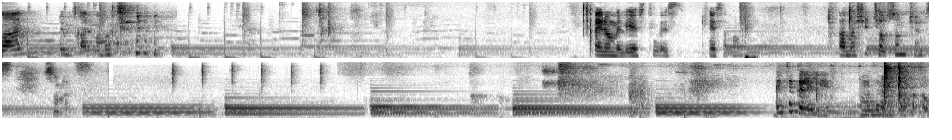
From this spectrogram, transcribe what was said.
ლან, მე მწყალი მომართი. აი რომელი ეს თუ ეს? ეს ახლა. ამაში ჩავსვამ ჩემს სურათს. კალელია. ამაზე რამე შევხატავ.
